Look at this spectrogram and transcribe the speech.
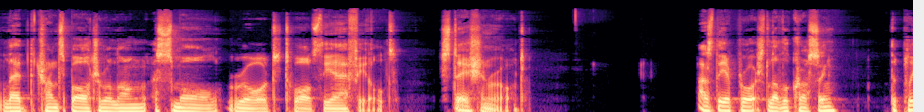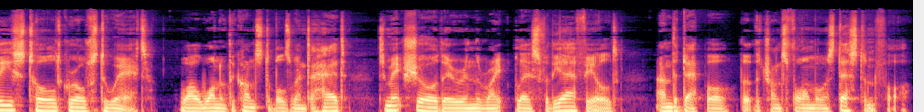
led the transporter along a small road towards the airfield, Station Road. As they approached level crossing, the police told Groves to wait, while one of the constables went ahead to make sure they were in the right place for the airfield and the depot that the transformer was destined for.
